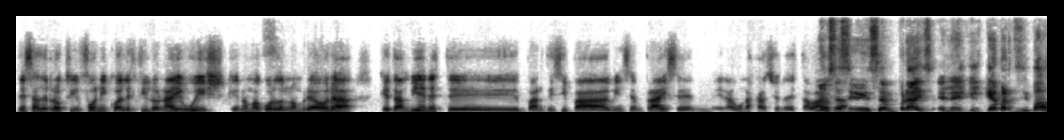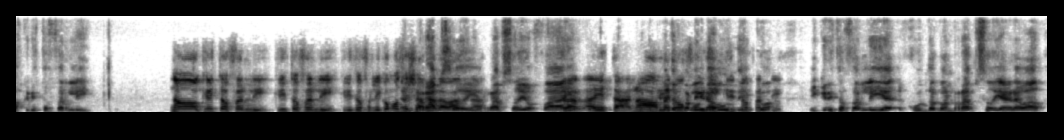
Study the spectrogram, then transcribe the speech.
de esas de rock sinfónico al estilo Nightwish, que no me acuerdo el nombre ahora, que también este, participa Vincent Price en, en algunas canciones de esta banda. No sé si Vincent Price, en el, el que ha participado es Christopher Lee. No, Christopher Lee, Christopher Lee, Christopher Lee. ¿Cómo se llama Rhapsody, la banda? Rhapsody of Fire. Ahí está, no, me Christopher confundí, Christopher Lee. y Christopher Lee eh, junto con Rhapsody ha grabado.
